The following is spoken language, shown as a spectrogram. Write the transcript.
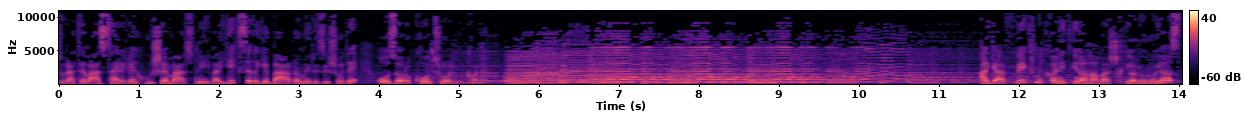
صورته و از طریق هوش مصنوعی و یک صدای برنامه ریزی شده اوضاع رو کنترل می‌کنه. اگر فکر می‌کنید اینا همش خیال و رویاست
